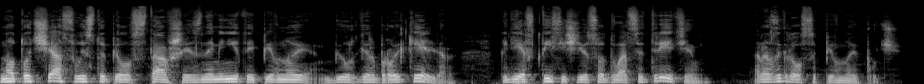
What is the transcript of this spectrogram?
Но тот час выступил вставший знаменитый пивной бюргер Бройкеллер, где в 1923 разыгрался пивной путч.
